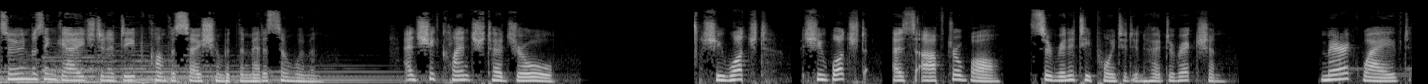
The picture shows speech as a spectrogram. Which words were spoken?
Soon was engaged in a deep conversation with the medicine women, and she clenched her jaw. She watched she watched as after a while Serenity pointed in her direction. Merek waved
